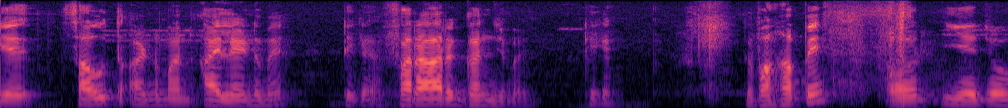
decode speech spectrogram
ये साउथ अंडमान आइलैंड में। ठीक है, फरारगंज में, ठीक है? तो वहाँ पे और ये जो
